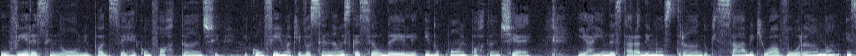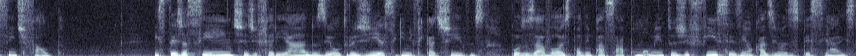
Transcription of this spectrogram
Ouvir esse nome pode ser reconfortante e confirma que você não esqueceu dele e do quão importante é e ainda estará demonstrando que sabe que o avô ama e sente falta. Esteja ciente de feriados e outros dias significativos, pois os avós podem passar por momentos difíceis em ocasiões especiais,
